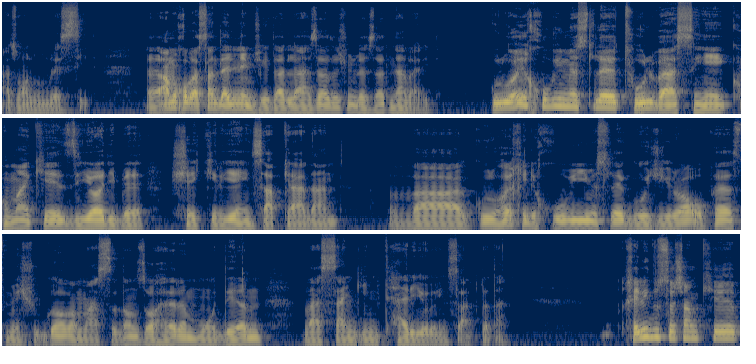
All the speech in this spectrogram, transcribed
از اون آلبوم رسید. اما خب اصلا دلیل نمیشه که در لحظه ازشون لذت نبرید. گروه های خوبی مثل Tool و Cynic کمک زیادی به شکل‌گیری این سبک کردن و گروه های خیلی خوبی مثل Gojira، Opeth، Meshuggah و Mastodon ظاهر مدرن و سنگین تری رو به این سبک دادن. خیلی دوست داشتم که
